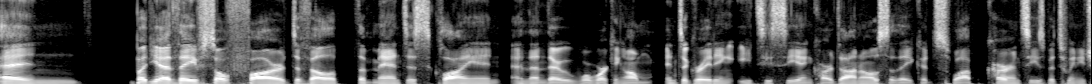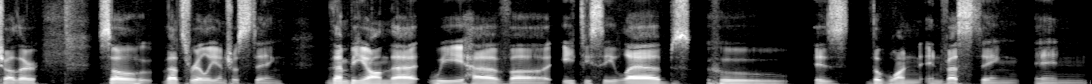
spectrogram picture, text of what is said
And but yeah, they've so far developed the Mantis client, and then they were working on integrating ETC and Cardano so they could swap currencies between each other. So that's really interesting. Then beyond that, we have uh, ETC Labs, who is the one investing in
